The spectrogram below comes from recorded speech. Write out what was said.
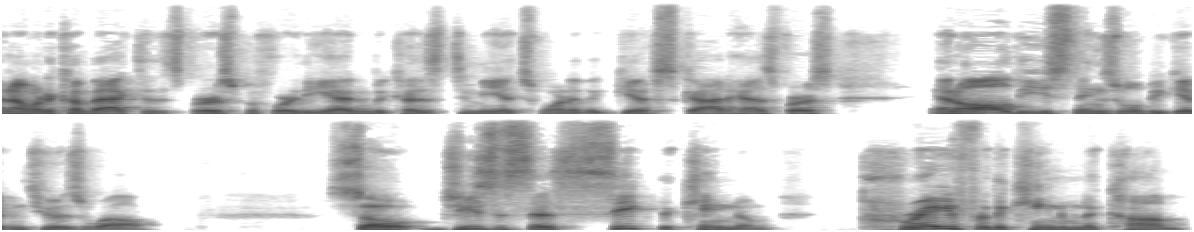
And I want to come back to this verse before the end because to me it's one of the gifts God has for us. And all these things will be given to you as well. So Jesus says, Seek the kingdom, pray for the kingdom to come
